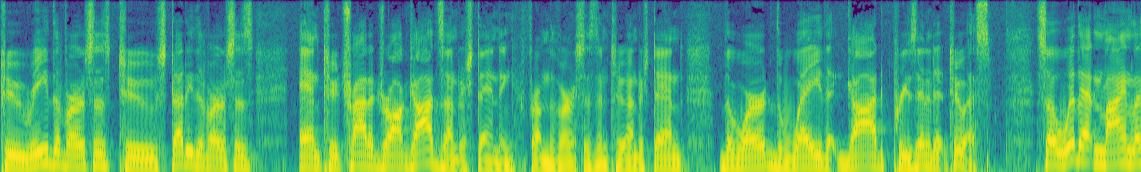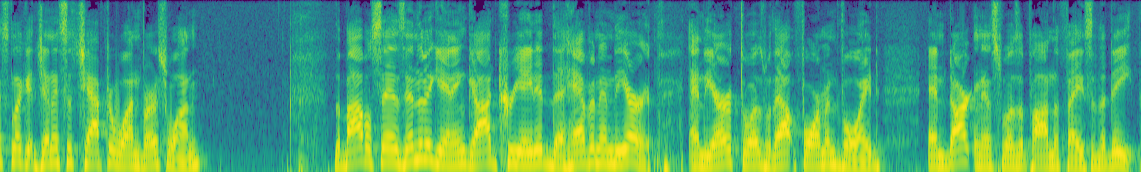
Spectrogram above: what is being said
to read the verses, to study the verses, and to try to draw God's understanding from the verses and to understand the word the way that God presented it to us. So, with that in mind, let's look at Genesis chapter 1, verse 1. The Bible says, In the beginning, God created the heaven and the earth, and the earth was without form and void, and darkness was upon the face of the deep.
